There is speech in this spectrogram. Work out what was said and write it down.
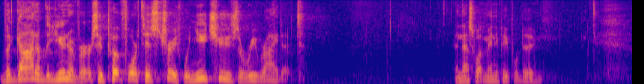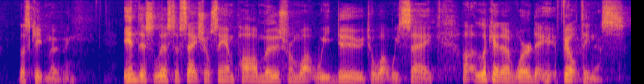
the God of the universe who put forth his truth, when you choose to rewrite it, and that's what many people do. Let's keep moving. In this list of sexual sin, Paul moves from what we do to what we say. Uh, look at a word, filthiness.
